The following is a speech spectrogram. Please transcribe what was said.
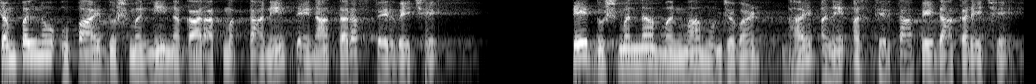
ચંપલનો ઉપાય દુશ્મનની નકારાત્મકતાને તેના તરફ ફેરવે છે. તે દુશ્મનના મનમાં મૂંઝવણ, ભય અને અસ્થિરતા પેદા કરે છે.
